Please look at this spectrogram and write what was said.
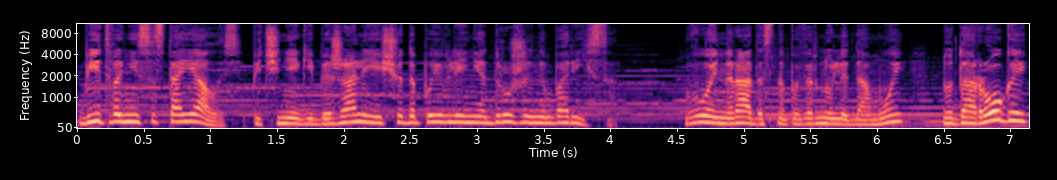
Битва не состоялась, печенеги бежали еще до появления дружины Бориса – Воины радостно повернули домой, но дорогой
